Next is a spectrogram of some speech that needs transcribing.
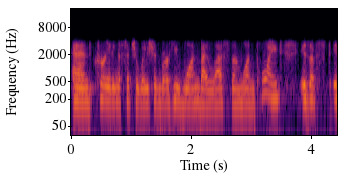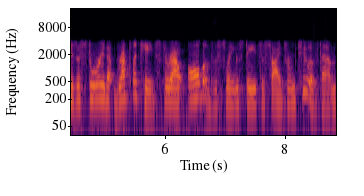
and creating a situation where he won by less than one point, is a, is a story that replicates throughout all of the swing states aside from two of them,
